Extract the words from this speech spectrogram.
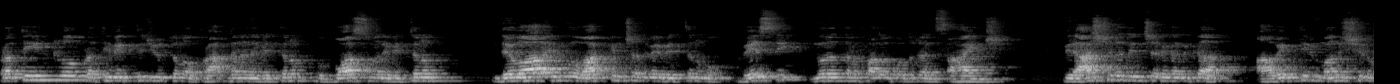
ప్రతి ఇంట్లో ప్రతి వ్యక్తి జీవితంలో ప్రార్థన అనే విత్తనం ఉపవాసం అనే విత్తనం దేవా ఇదిగో వాక్యం చదివే విత్తనము వేసి నూరంతల ఫలం పొందడానికి సహాయించి. మీరు ఆశీర్వదించారు కనుక ఆ వ్యక్తి మనుషులు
